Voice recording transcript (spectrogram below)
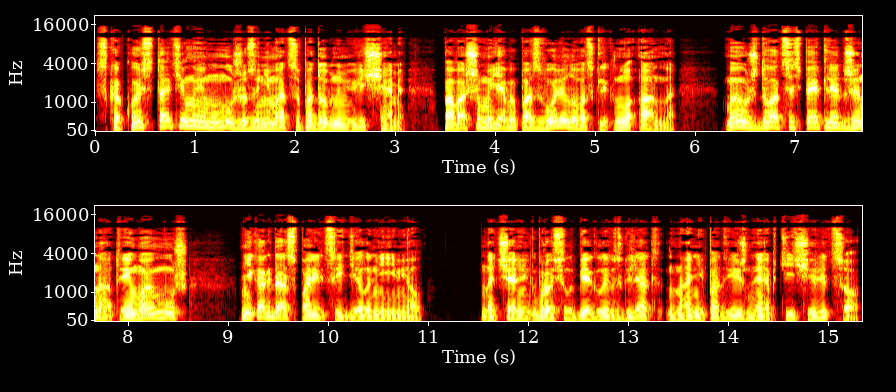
«С какой стати моему мужу заниматься подобными вещами? По-вашему, я бы позволила?» — воскликнула Анна. «Мы уж 25 лет женаты, и мой муж никогда с полицией дела не имел». Начальник бросил беглый взгляд на неподвижное птичье лицо.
